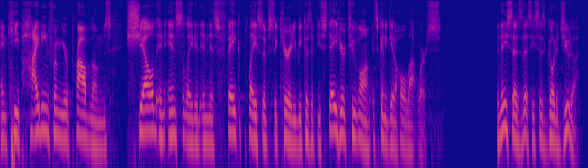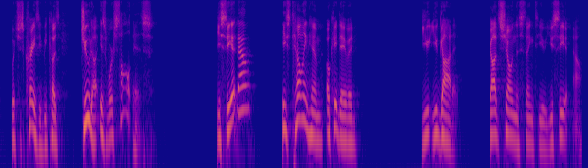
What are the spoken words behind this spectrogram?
and keep hiding from your problems, shelled and insulated in this fake place of security, because if you stay here too long, it's going to get a whole lot worse. And then he says this he says, Go to Judah, which is crazy because Judah is where Saul is. You see it now? He's telling him, Okay, David, you, you got it. God's shown this thing to you. You see it now.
